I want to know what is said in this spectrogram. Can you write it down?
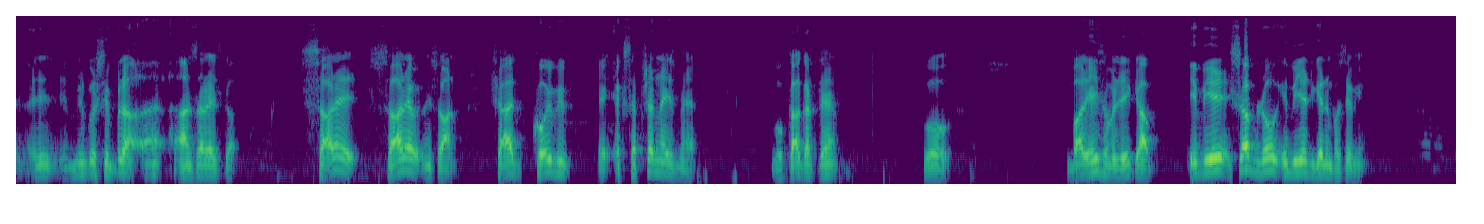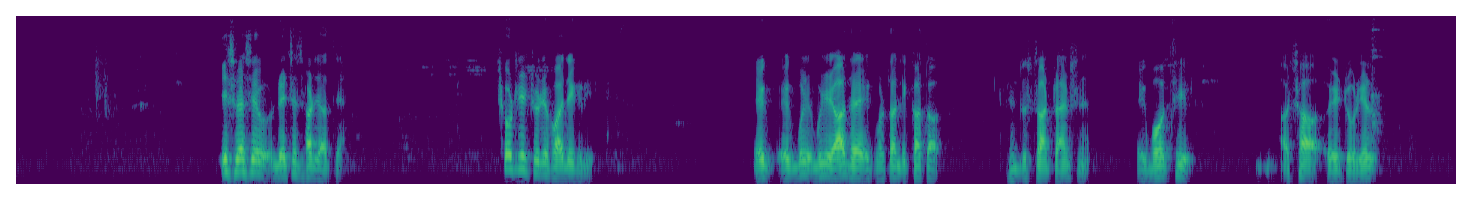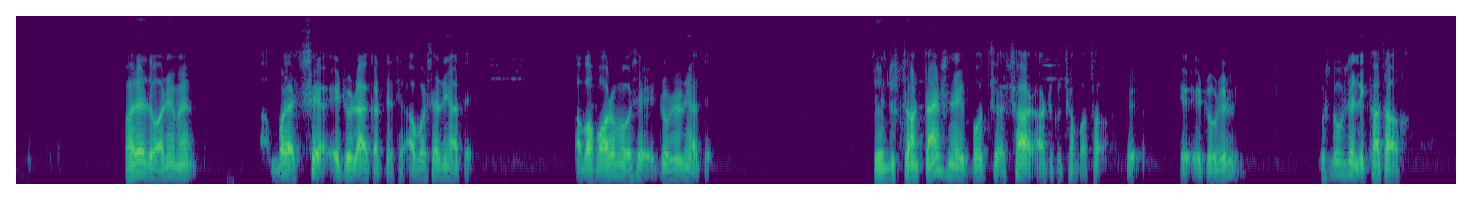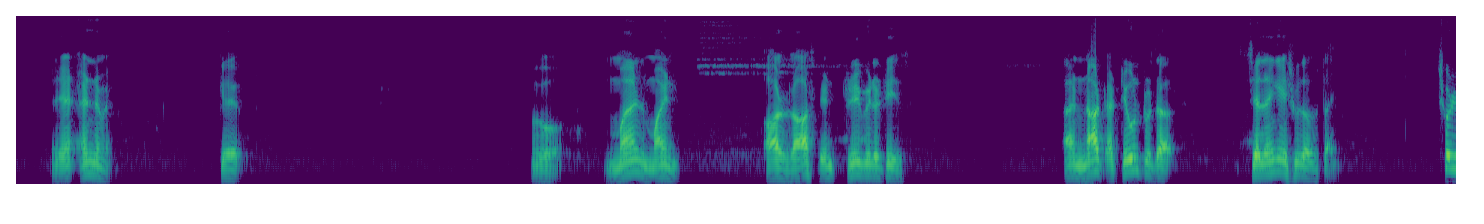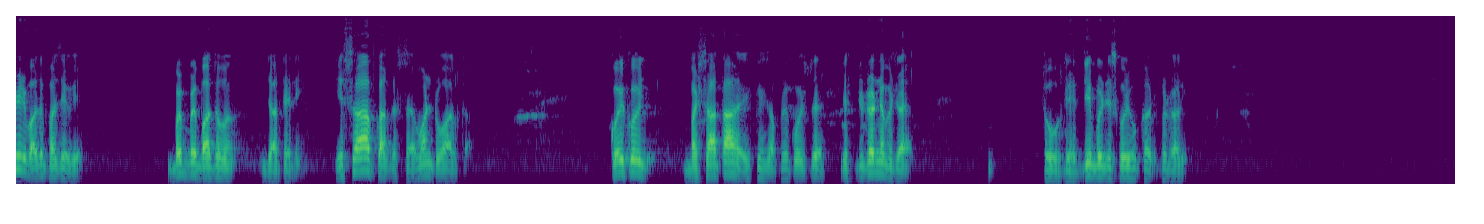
بالکل سمپل آنسر ہے اس کا سارے سارے انسان شاید کوئی بھی ایکسیپشن نہیں اس میں ہے وہ کیا کرتے ہیں وہ بات یہی سمجھ لیجیے کہ آپ ایبیٹ سب لوگ ایبی گین میں پھنسے ہوئے ہیں اس وجہ سے نیچر ہٹ جاتے ہیں چھوٹے چھوٹے فائدے کے لیے ایک ایک مجھے یاد ہے ایک مرتبہ لکھا تھا ہندوستان ٹائمس نے ایک بہت ہی اچھا ایڈیٹوریل پہلے زمانے میں بڑے اچھے ایڈیٹوریل آیا کرتے تھے اب ویسے نہیں آتے اب اخباروں میں ویسے ایڈیٹوریل نہیں آتے تو ہندوستان ٹائمس نے ایک بہت ہی اچھا آرٹیکل چھاپا تھا ایڈیٹوریل اس میں اس نے لکھا تھا اینڈ میں کہ وہ mind are lost in trivialities and not attune to the challenge of the time چھوٹی چھوٹی باتیں پھنسے ہوئے بڑی بڑی باتوں میں جاتے نہیں یہ سب کا قصہ ہے ون ٹو آل کا کوئی کوئی بچاتا ہے کسی اپنے کوئی سے ٹیوٹر نے بچایا تو اس نے اتنی بڑی ڈسکوری کر ڈالی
